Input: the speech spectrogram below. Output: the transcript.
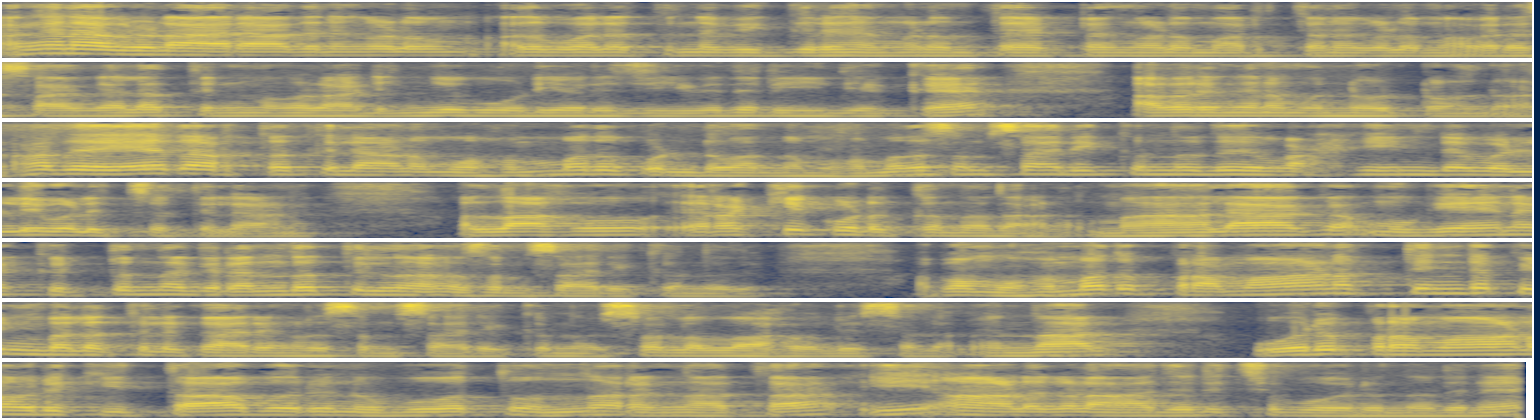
അങ്ങനെ അവരുടെ ആരാധനകളും അതുപോലെ തന്നെ വിഗ്രഹങ്ങളും തേട്ടങ്ങളും അർത്ഥനകളും അവരെ സകല തിന്മകൾ അടിഞ്ഞുകൂടിയ ഒരു ജീവിത രീതിയൊക്കെ അവരിങ്ങനെ മുന്നോട്ട് കൊണ്ടുപോകണം. അത് ഏതർത്ഥത്തിലാണ് മുഹമ്മദ് കൊണ്ടുവന്ന? മുഹമ്മദ് സംസാരിക്കുന്നത് വഹീന്റെ വെള്ളി വെളിച്ചത്തിലാണ്. അള്ളാഹു ഇറക്കി കൊടുക്കുന്നതാണ്. മാലാക മുഖേന കിട്ടുന്ന ഗ്രന്ഥത്തിൽ നിന്നാണ് സംസാരിക്കുന്നത്. അപ്പൊ മുഹമ്മദ് പ്രമാണത്തിന്റെ പിൻബലത്തിൽ കാര്യങ്ങൾ സംസാരിക്കുന്നു സല്ലാഹു അലൈഹി സ്വലം എന്നാൽ ഒരു പ്രമാണം ഒരു കിതാബ് ഒരു നുപുവത്ത് ഒന്നും ഇറങ്ങാത്ത ഈ ആളുകൾ ആചരിച്ചു പോരുന്നതിനെ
